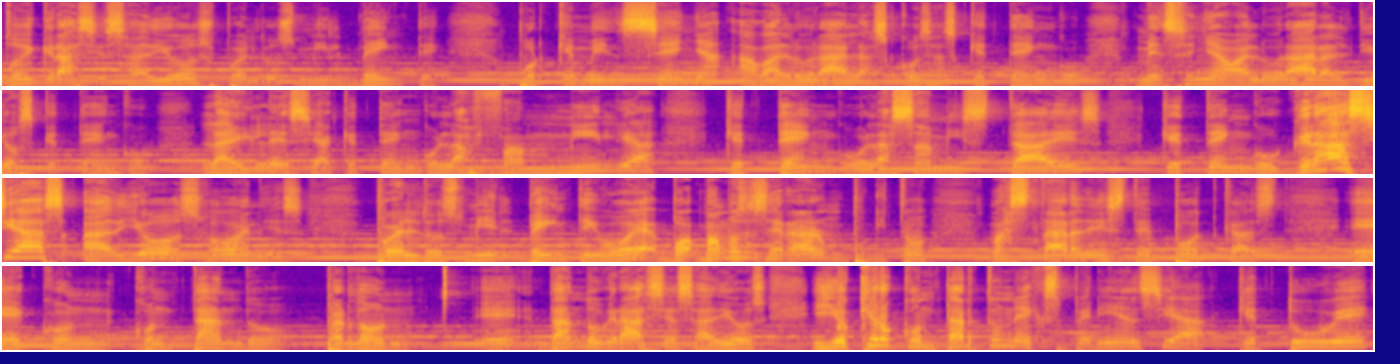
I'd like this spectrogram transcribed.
doy gracias a Dios por el 2020 porque me enseña a valorar las cosas que tengo, me enseña a valorar al Dios que tengo, la iglesia que tengo, la familia que tengo, las amistades que tengo. Gracias a Dios, jóvenes, por el 2020. Y vamos a cerrar un más tarde este podcast eh, con, contando, perdón, eh, dando gracias a Dios. Y yo quiero contarte una experiencia que tuve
